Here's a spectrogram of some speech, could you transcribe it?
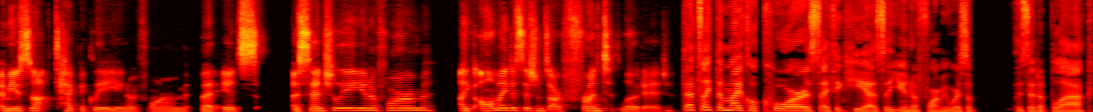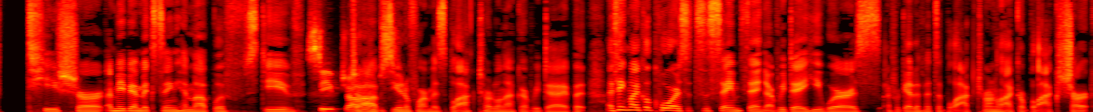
I mean, it's not technically a uniform, but it's essentially a uniform. Like all my decisions are front loaded. that's like the Michael Kors. I think he has a uniform. He wears a, is it a black t-shirt? Uh, Maybe I'm mixing him up with Steve Steve Jobs. Jobs' uniform is black turtleneck every day. But I think Michael Kors, it's the same thing. Every day he wears, I forget if it's a black turtleneck or black shirt.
